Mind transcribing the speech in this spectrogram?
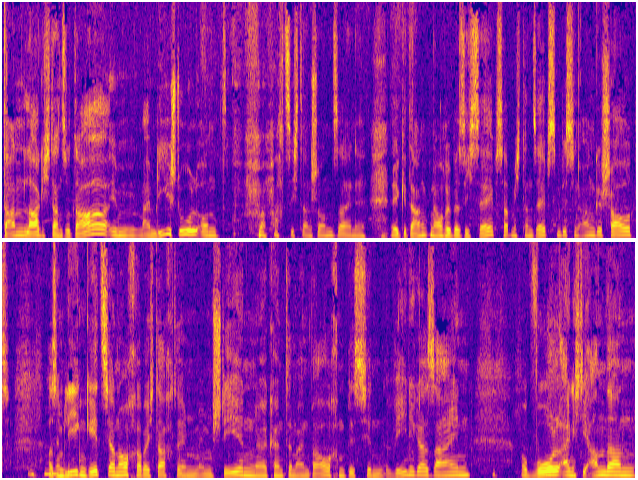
dann lag ich dann so da in meinem Liegestuhl und man macht sich dann schon seine äh, Gedanken auch über sich selbst, habe mich dann selbst ein bisschen angeschaut. Mhm. Also im Liegen geht es ja noch, aber ich dachte im, im Stehen äh, könnte mein Bauch ein bisschen weniger sein. Obwohl eigentlich die anderen,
